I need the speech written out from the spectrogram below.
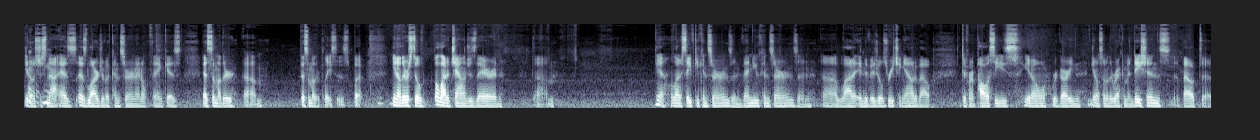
you know it's just not as as large of a concern i don't think as as some other um as some other places but you know there were still a lot of challenges there and um yeah a lot of safety concerns and venue concerns and uh, a lot of individuals reaching out about different policies you know regarding you know some of the recommendations about uh,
